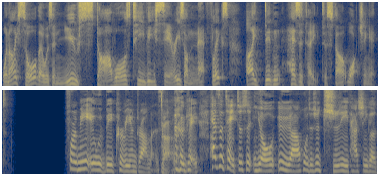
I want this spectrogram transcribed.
When I saw there was a new Star Wars TV series on Netflix, I didn't hesitate to start watching it. For me, it would be Korean dramas. Ah. Okay, hesitate 就是犹豫啊，或者是迟疑，它是一个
